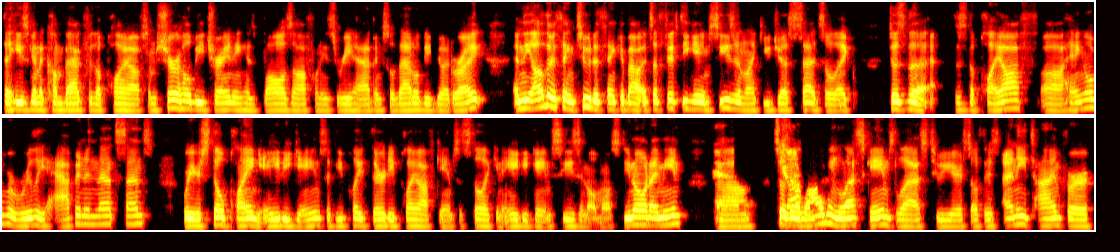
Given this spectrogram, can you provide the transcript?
that he's going to come back for the playoffs. I'm sure he'll be training his balls off when he's rehabbing, so that'll be good, right? And the other thing too to think about, it's a 50 game season, like you just said. So like, does the does the playoff uh, hangover really happen in that sense? Where you're still playing 80 games. If you played 30 playoff games, it's still like an 80 game season almost. You know what I mean? Yeah. Um, so yeah. they're logging less games the last two years. So if there's any time for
